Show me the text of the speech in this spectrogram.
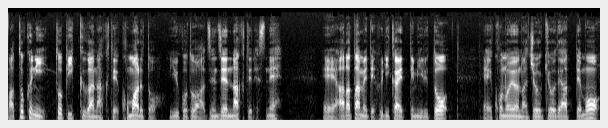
まあ、特にトピックがなくて困るということは全然なくてですね、え改めて振り返ってみると、えこのような状況であっても、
